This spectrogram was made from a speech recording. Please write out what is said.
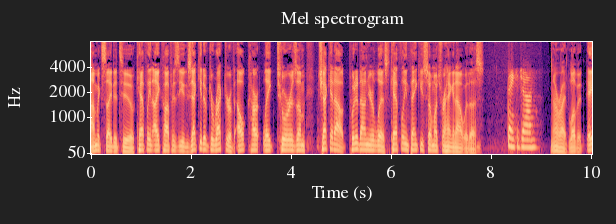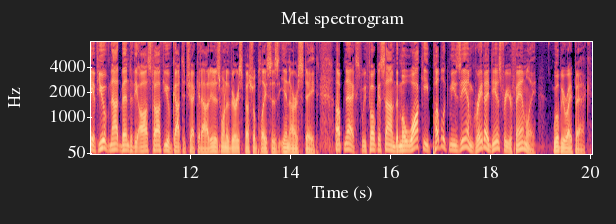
I'm excited too. Kathleen Eickhoff is the executive director of Elkhart Lake Tourism. Check it out. Put it on your list. Kathleen, thank you so much for hanging out with us. Thank you, John. All right, love it. Hey, if you have not been to the Osthoff, you have got to check it out. It is one of the very special places in our state. Up next, we focus on the Milwaukee Public Museum. Great ideas for your family. We'll be right back.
